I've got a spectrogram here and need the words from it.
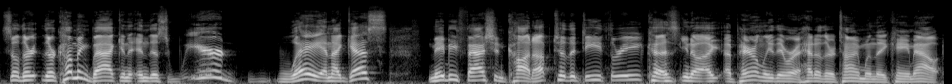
So they're they're coming back in in this weird way and I guess maybe fashion caught up to the D3 because you know I, apparently they were ahead of their time when they came out,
